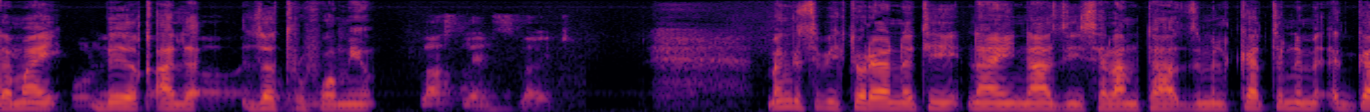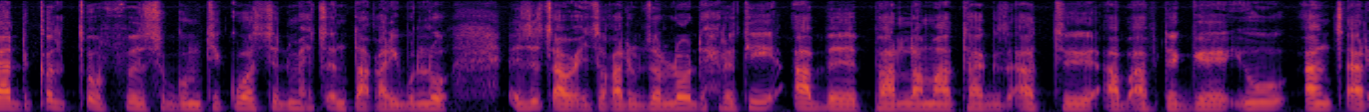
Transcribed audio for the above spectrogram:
ሰማይ ብቓልዕ ዘትርፎም እዩ። መንግስቲ ቪክቶርያ ነቲ ናይ ናዚ ሰላምታ ዝምልከት ንምእጋድ ቅልጡፍ ስጉምቲ ክወስድ ምሕፅንታ ቀሪብሉ እዚ ፃውዒት ዝቐርብ ዘሎ ድሕሪ እቲ ኣብ ፓርላማታ ግዝኣት ኣብ ኣፍ ደገ ዩ ኣንፃር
